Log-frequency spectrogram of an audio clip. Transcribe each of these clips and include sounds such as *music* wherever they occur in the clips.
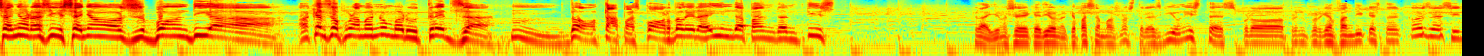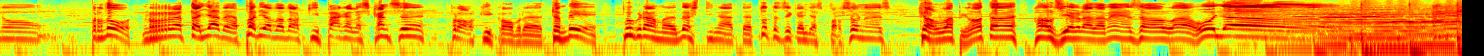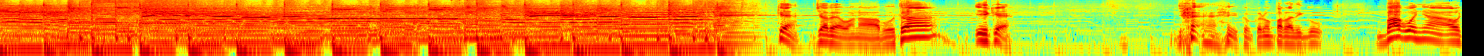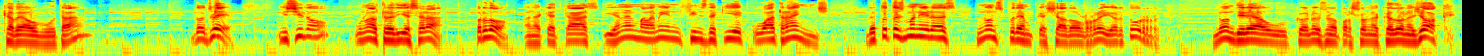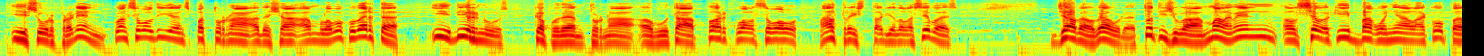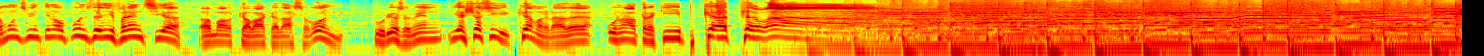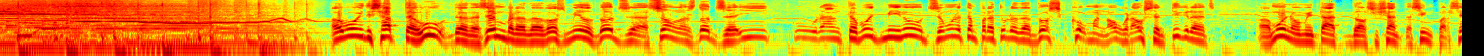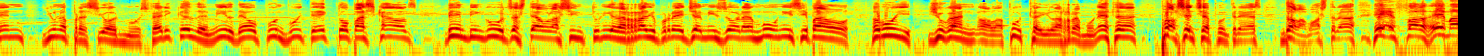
Senyores i senyors, bon dia! Aquest és el programa número 13 hmm, del TAP Esport de l'era independentista. Clar, jo no sé què diuen, què passa amb els nostres guionistes, però per, què em fan dir aquestes coses, si no... Perdó, retallada, període del qui paga descansa, però el qui cobra també. Programa destinat a totes aquelles persones que la pilota els hi agrada més a la olla. Què? Ja veu anar a votar i què? Ja, *laughs* com que no en parla ningú. Va guanyar el que veu votar? Doncs bé, i si no, un altre dia serà. Perdó, en aquest cas, i anant malament fins d'aquí a 4 anys. De totes maneres, no ens podem queixar del rei Artur. No em direu que no és una persona que dona joc. I sorprenent, qualsevol dia ens pot tornar a deixar amb la boca oberta i dir-nos que podem tornar a votar per qualsevol altra història de les seves. Ja veu veure, tot i jugar malament, el seu equip va guanyar la Copa amb uns 29 punts de diferència amb el que va quedar segon. Curiosament, i això sí que m'agrada, un altre equip català! Avui dissabte 1 de desembre de 2012 són les 12 i 48 minuts amb una temperatura de 2,9 graus centígrads amb una humitat del 65% i una pressió atmosfèrica de 1.010.8 hectopascals. Benvinguts, esteu a la sintonia de Ràdio Porreig, emissora municipal. Avui jugant a la puta i la Ramoneta pel 107.3 de la vostra FM.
